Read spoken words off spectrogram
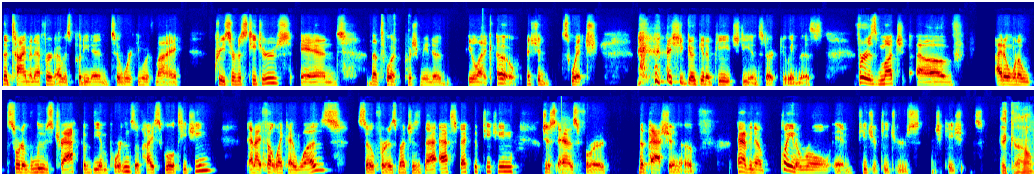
the time and effort I was putting into working with my pre-service teachers and that's what pushed me to be like, "Oh, I should switch. I should go get a PhD and start doing this." For as much of I don't want to sort of lose track of the importance of high school teaching and I felt like I was. So for as much as that aspect of teaching just as for the passion of having a playing a role in future teachers' educations. Hey Kyle,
